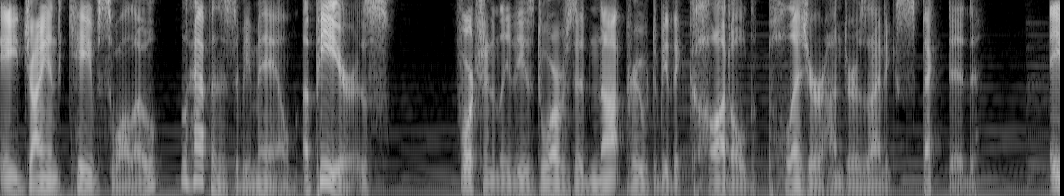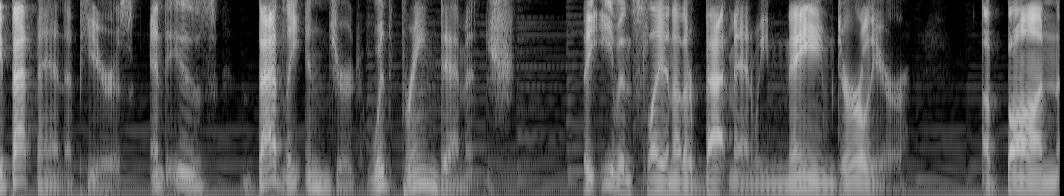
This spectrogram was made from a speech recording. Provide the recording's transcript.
a giant cave swallow, who happens to be male, appears. Fortunately, these dwarves did not prove to be the coddled pleasure hunters I'd expected. A Batman appears and is badly injured with brain damage. They even slay another Batman we named earlier. Aban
